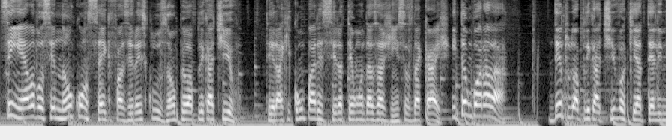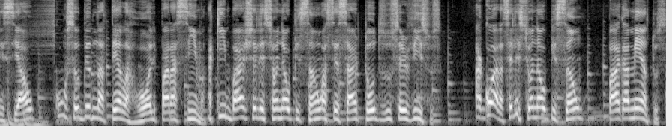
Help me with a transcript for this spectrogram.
Sem ela, você não consegue fazer a exclusão pelo aplicativo. Terá que comparecer até uma das agências da Caixa. Então bora lá! Dentro do aplicativo, aqui é a tela inicial, com o seu dedo na tela, role para cima. Aqui embaixo, selecione a opção Acessar todos os serviços. Agora, selecione a opção Pagamentos.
